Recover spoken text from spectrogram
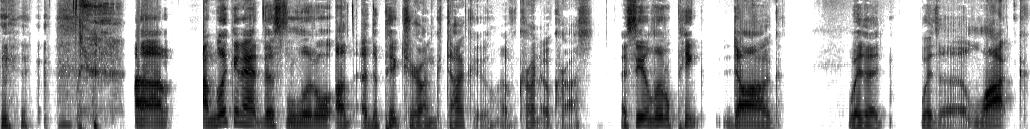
um, I'm looking at this little uh, uh, the picture on Kotaku of Chrono Cross. I see a little pink dog with a with a lock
